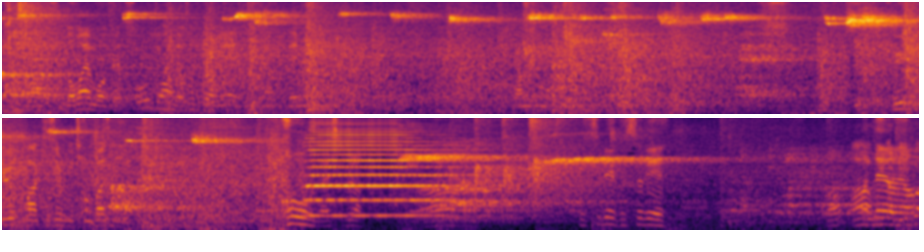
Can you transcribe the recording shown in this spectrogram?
아, 술 너무 많이 먹었어요. 소주 한 6병에 4명 양주 먹고. 교육 교육과학기술부 장관상 오. 굿스비, 굿스비. 아, 맞네요, 우리가 형. 리바,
